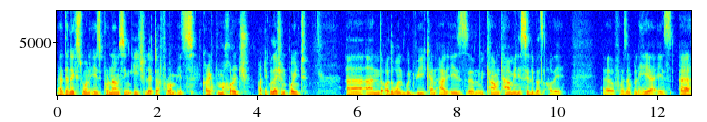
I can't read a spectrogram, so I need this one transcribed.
Uh, the next one is pronouncing each letter from its correct makhraj articulation point uh, and the other one would we can add is um, we count how many syllables are there. Uh, for example here is a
